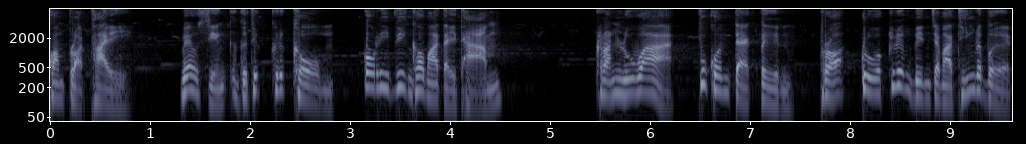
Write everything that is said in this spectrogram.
ความปลอดภัย แววเสียงอึกทึกครึกโครม ก็รีบวิ่งเข้ามาไต่ถาม ครั้นรู้ว่าผู้คนแตกตื่น เพราะกลัวเครื่องบินจะมาทิ้งระเบิด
